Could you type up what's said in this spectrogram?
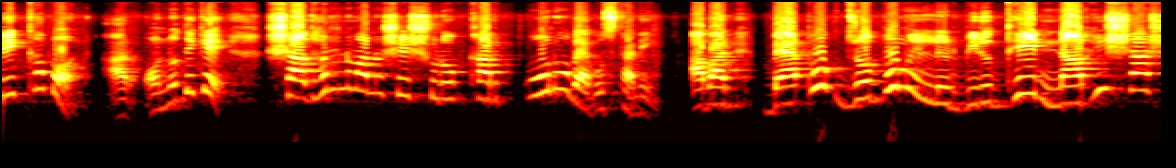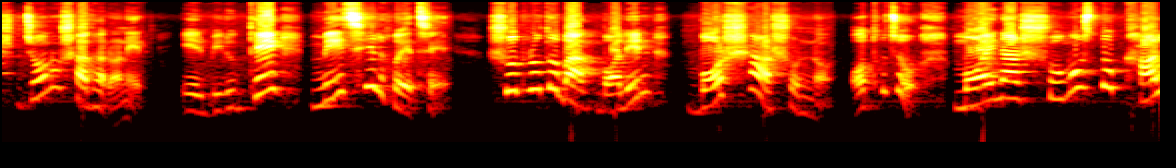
বিজ্ঞাপন, আর অন্যদিকে সাধারণ মানুষের সুরক্ষার কোনো ব্যবস্থা নেই। আবার ব্যাপক দ্রব্যমূল্যের বিরুদ্ধে নাভিশ্বাস জনসাধারণের। এর বিরুদ্ধে মিছিল হয়েছে। সুব্রত বাগ বলেন, বর্ষা আসন্ন, অথচ ময়নার সমস্ত খাল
